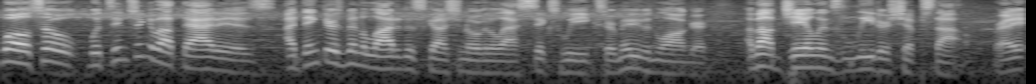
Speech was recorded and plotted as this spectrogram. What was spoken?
Well, so what's interesting about that is I think there's been a lot of discussion over the last six weeks or maybe even longer about Jalen's leadership style, right?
